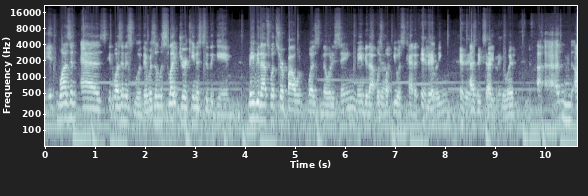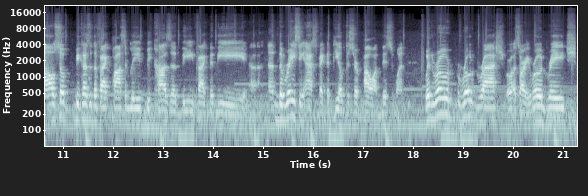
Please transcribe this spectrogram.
it wasn't as it wasn't as smooth there was a slight jerkiness to the game maybe that's what sir Pao was noticing maybe that was Yeah. what he was kind of It is. feeling it is as exactly played through it. Uh, and also because of the fact, possibly because of the fact that the uh, uh, the racing aspect appealed to Sir Pao on this one. With Road Road Rash, or sorry, Road Rage,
